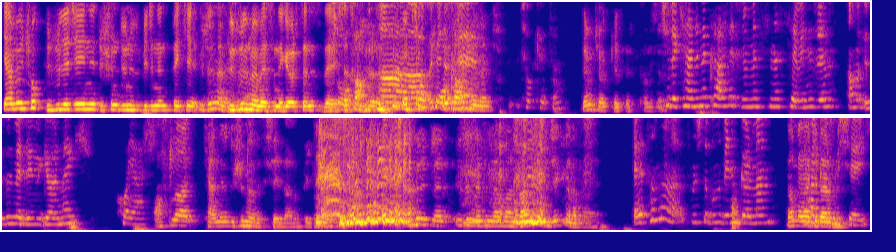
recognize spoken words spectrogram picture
Yani böyle çok üzüleceğini düşündüğünüz birinin peki Üzülmemesi. üzülmemesini görseniz de İşte o yaşarsınız. Aa, Çok kötü. O kahreder. evet. Çok kötü. Değil mi? Çok kötü. Tabii. Şöyle kendini kahretmemesine sevinirim ama üzülmediğini görmek Koyar. Asla kendini düşünmemesi şey derdim peki. Hani üzülmesinden falan. Zaten üzülecekler ama yani. Evet ama sonuçta bunu benim görmem Ben merak daha kötü ederdim. bir şey.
